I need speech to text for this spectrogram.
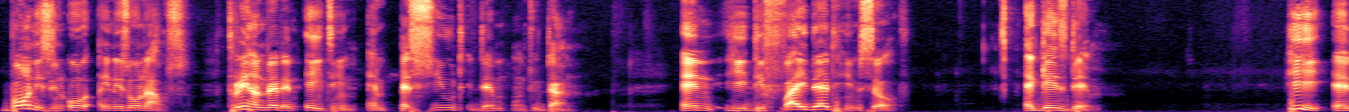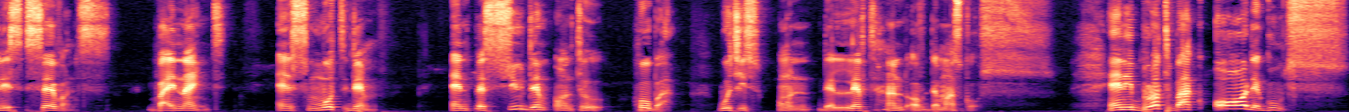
born in, in his own house, 318, and pursued them unto Dan. And he divided himself against them, he and his servants, by night, and smote them, and pursued them unto Hobah, which is on the left hand of Damascus. And he brought back all the goods,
